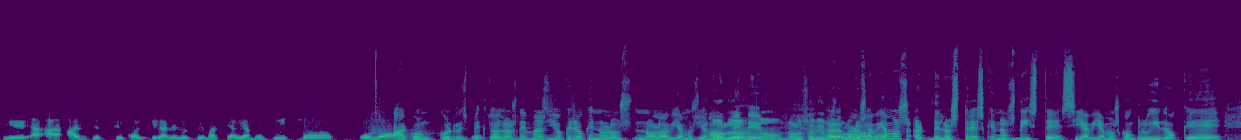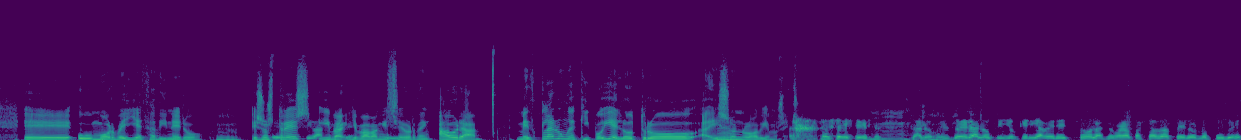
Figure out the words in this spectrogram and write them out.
si, a- a- antes que cualquiera de los demás que habíamos dicho o no. Ah, con, con respecto a los demás, yo creo que no los no lo habíamos llegado No, a meter. no, no los habíamos Ah, colocado. Los habíamos, de los tres que nos diste, sí habíamos concluido que eh, humor, belleza, dinero. Mm. Esos tres iba- llevaban sí. ese orden. Ahora, mezclar un equipo y el otro, a eso Mm. no lo habíamos hecho. claro, eso era lo que yo quería haber hecho la semana pasada, pero no pude.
